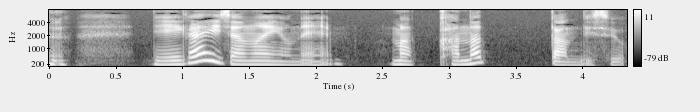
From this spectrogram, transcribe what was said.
願いじゃないよね。まあ叶ったんですよ。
